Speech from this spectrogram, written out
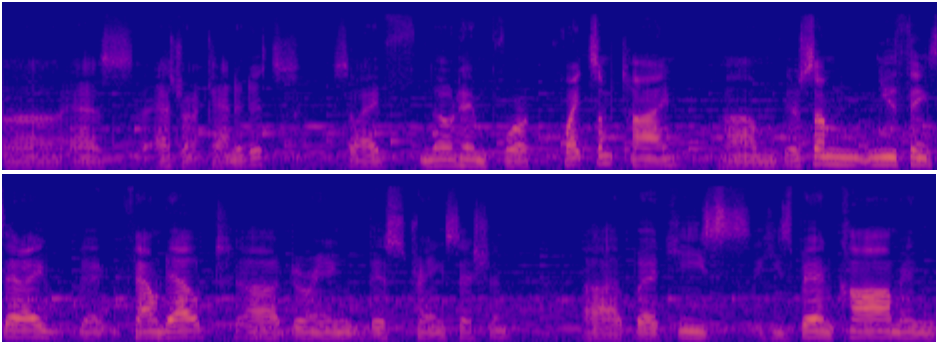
uh, as astronaut candidates. So I've known him for quite some time. Um, there's some new things that I found out uh, during this training session, uh, but he's he's been calm and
